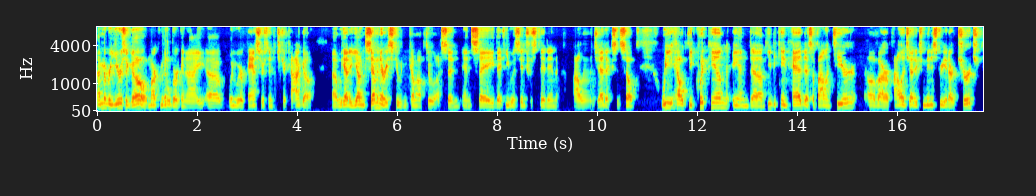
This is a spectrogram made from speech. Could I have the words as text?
I remember years ago, Mark Mittelberg and I, uh, when we were pastors in Chicago, uh, we had a young seminary student come up to us and, and say that he was interested in apologetics. And so we helped equip him, and uh, he became head as a volunteer of our apologetics ministry at our church.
